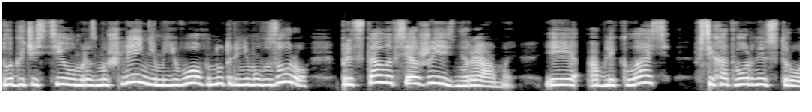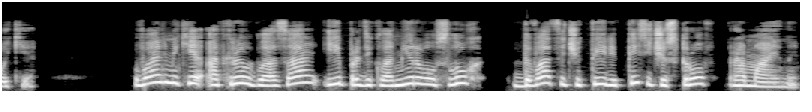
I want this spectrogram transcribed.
благочестивым размышлениям, его внутреннему взору предстала вся жизнь Рамы и облеклась в стихотворные строки. Вальмики открыл глаза и продекламировал вслух 24 тысячи строф Рамайны.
